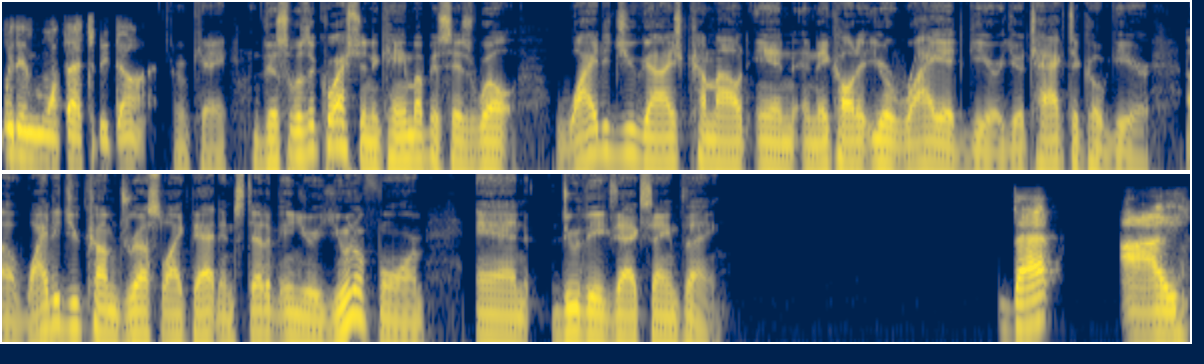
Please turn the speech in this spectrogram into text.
we didn't want that to be done. Okay. This was a question that came up. It says, well, why did you guys come out in, and they called it your riot gear, your tactical gear? Uh, why did you come dressed like that instead of in your uniform and do the exact same thing? That I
